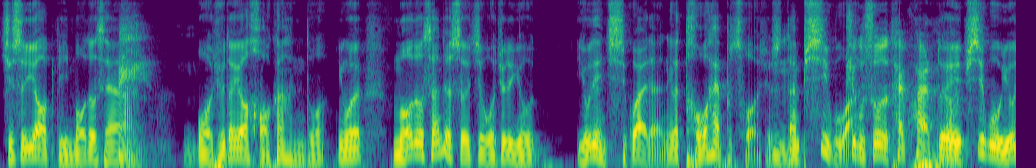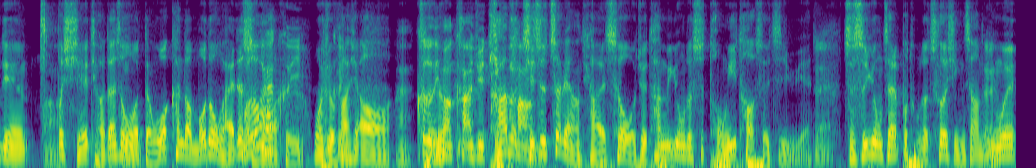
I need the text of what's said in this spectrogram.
其实要比 Model 三啊，我觉得要好看很多。因为 Model 三的设计，我觉得有有点奇怪的，那个头还不错，就是但屁股啊屁，股收的太快了，对屁股有点不协调。但是我等我看到 Model Y 的时候我就发现哦这个地方看上去挺他们胖的。其实这两台车，我觉得他们用的是同一套设计语言，对。只是用在不同的车型上面，因为。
